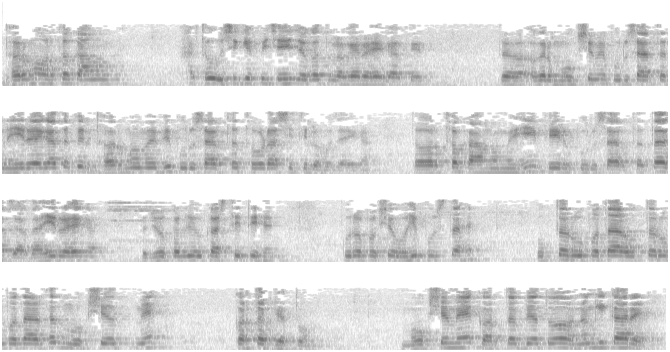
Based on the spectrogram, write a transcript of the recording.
धर्म अर्थ काम में। तो उसी के पीछे ही जगत लगे रहेगा फिर। तो अगर मोक्ष में पुरुषार्थ नहीं रहेगा तो फिर धर्म में भी पुरुषार्थ थोड़ा शिथिल हो जाएगा। तो अर्थ काम में ही फिर पुरुषार्थता ज़्यादा ही रहेगा। तो जो कलयुग का स्थिति है, पूर्व पक्ष वही पूछता है। उक्त रूपता उक्त रूपता अर्थात मोक्ष में कर्तव्यत्व। मोक्ष में कर्तव्य तो अनंगीकार है।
